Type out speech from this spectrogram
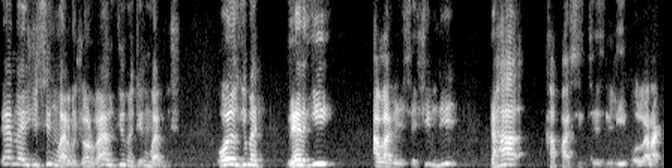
E meclisin varmış orada, hükümetin varmış. O hükümet vergi alabilse şimdi daha kapasiteli olarak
